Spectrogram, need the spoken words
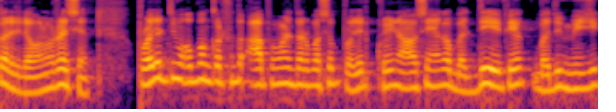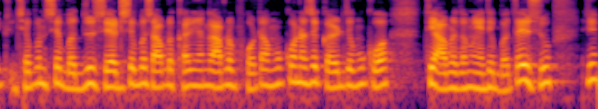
કરી દેવાનું રહેશે. પ્રોજેક્ટ તમે ઓપન કરશો તો આ પ્રમાણે તમારી પાસે પ્રોજેક્ટ ખોલીને આવશે. અહીંયા આગળ બધી ઇફેક્ટ બધું મ્યુઝિક જે પણ છે, બધું સેટ છે, બસ આપણે ખાલી અહીંયા આપણે ફોટા મૂકવાના છે, કઈ રીતે મૂકવા તે આપણે તમને અહીંથી બતાવીશું. છે?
